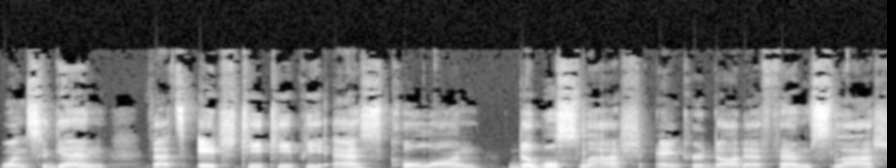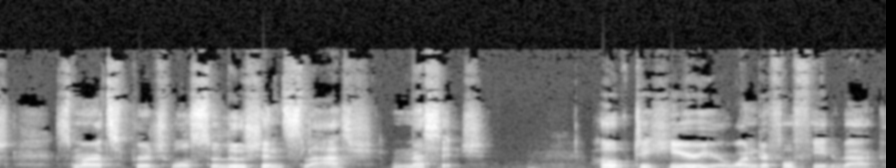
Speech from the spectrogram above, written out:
Once again, that's https colon double slash anchor.fm slash smart spiritual solution slash message. Hope to hear your wonderful feedback.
